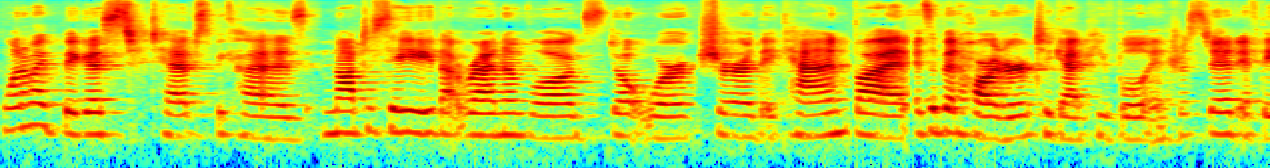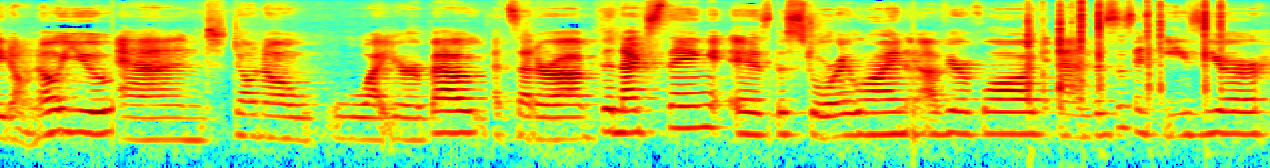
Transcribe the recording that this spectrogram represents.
one of my biggest tips because not to say that random vlogs don't work, sure they can, but it's a bit harder to get people interested if they don't know you and don't know what you're about, etc. The next thing is the storyline of your vlog and this is an easier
